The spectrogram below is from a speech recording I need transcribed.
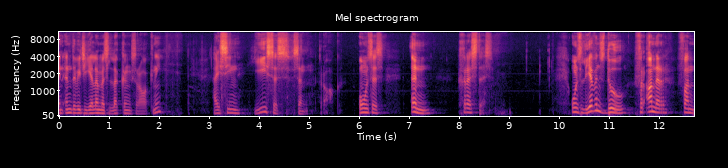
en individuele mislukkings raak nie. Hy sien Jesus se Ons is in Christus. Ons lewensdoel verander van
